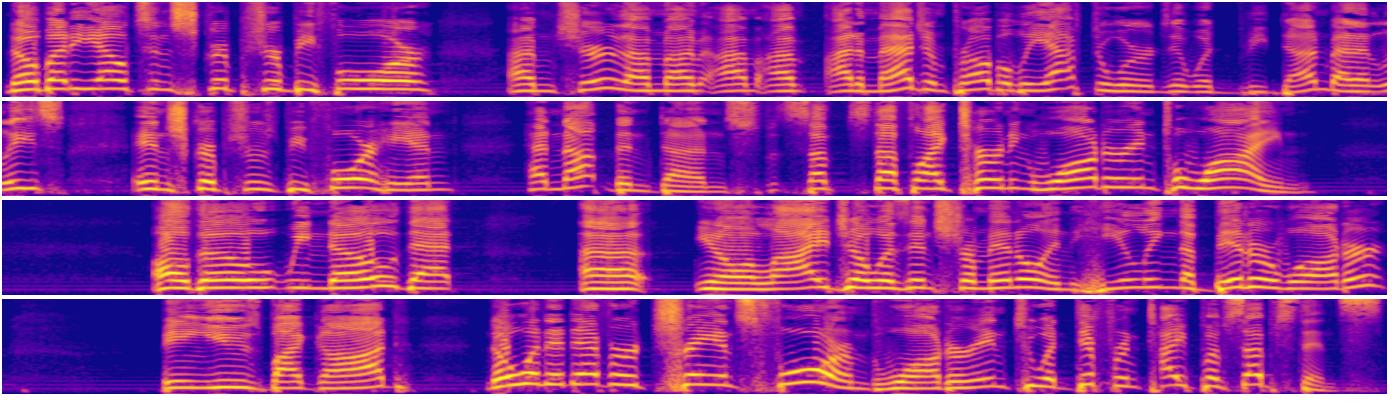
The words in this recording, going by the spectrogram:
Nobody else in scripture before I'm sure I'm, I'm, I'm, I'd imagine probably afterwards it would be done, but at least in scriptures beforehand had not been done. Stuff like turning water into wine. Although we know that, uh, you know, Elijah was instrumental in healing the bitter water being used by God. No one had ever transformed water into a different type of substance.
